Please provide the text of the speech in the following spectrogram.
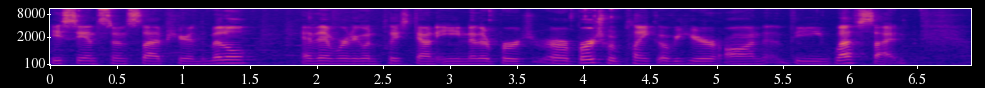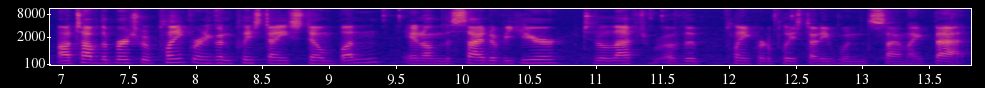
a sandstone slab here in the middle, and then we're going to go and place down another birch or birchwood plank over here on the left side. On top of the birchwood plank, we're going to go and place down a stone button, and on the side over here, to the left of the plank, we're going to place down a wooden sign like that.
